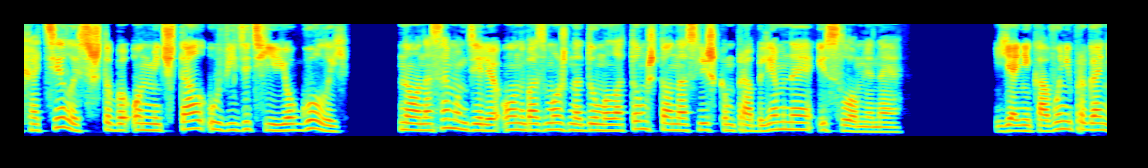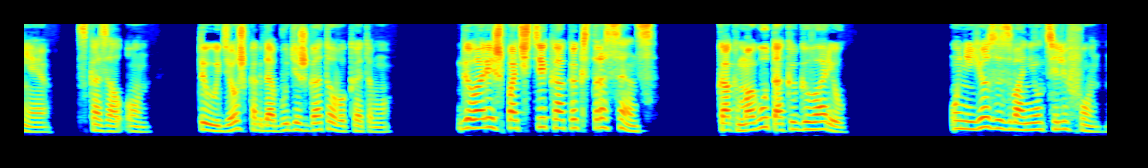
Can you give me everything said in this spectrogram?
хотелось, чтобы он мечтал увидеть ее голой, но на самом деле он, возможно, думал о том, что она слишком проблемная и сломленная. «Я никого не прогоняю», — сказал он. «Ты уйдешь, когда будешь готова к этому». «Говоришь почти как экстрасенс». «Как могу, так и говорю». У нее зазвонил телефон.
